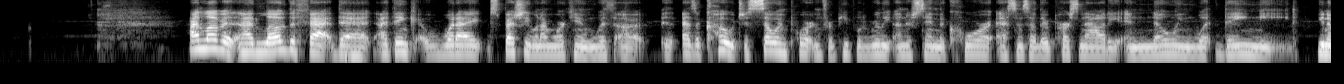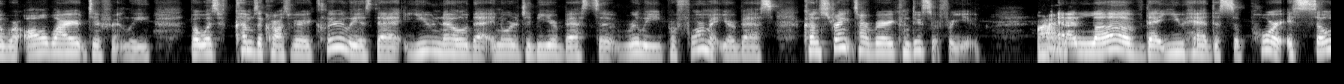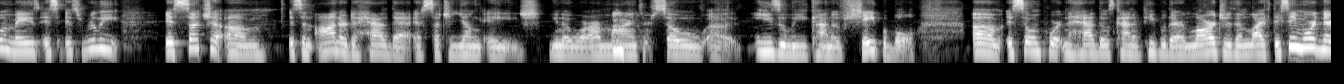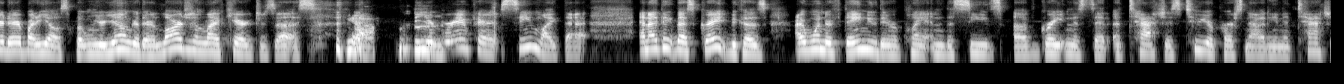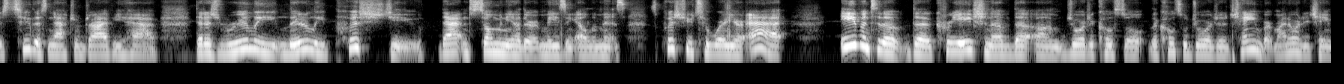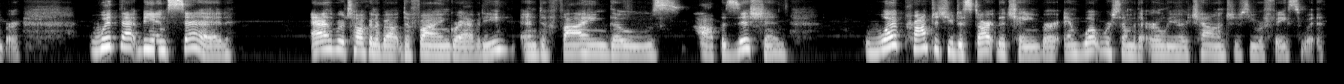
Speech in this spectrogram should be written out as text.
I love it. And I love the fact that I think what I, especially when I'm working with, uh, as a coach, is so important for people to really understand the core essence of their personality and knowing what they need. You know, we're all wired differently, but what comes across very clearly is that you know that in order to be your best, to really perform at your best, constraints are very conducive for you. Right. And I love that you had the support. It's so amazing. It's it's really it's such a um it's an honor to have that at such a young age, you know, where our mm-hmm. minds are so uh, easily kind of shapeable. Um, it's so important to have those kind of people that are larger than life. They seem ordinary to everybody else, but when you're younger, they're larger than life characters to us. Yeah. Your mm-hmm. grandparents seem like that. And I think that's great because I wonder if they knew they were planting the seeds of greatness that attaches to your personality and attaches to this natural drive you have that has really literally pushed you, that and so many other amazing elements, it's pushed you to where you're at even to the, the creation of the um, Georgia coastal, the coastal Georgia chamber, minority chamber. With that being said, as we're talking about defying gravity and defying those opposition, what prompted you to start the chamber and what were some of the earlier challenges you were faced with?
